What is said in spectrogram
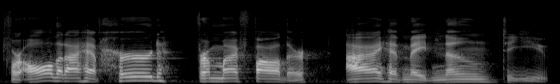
For all that I have heard from my Father, I have made known to you.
